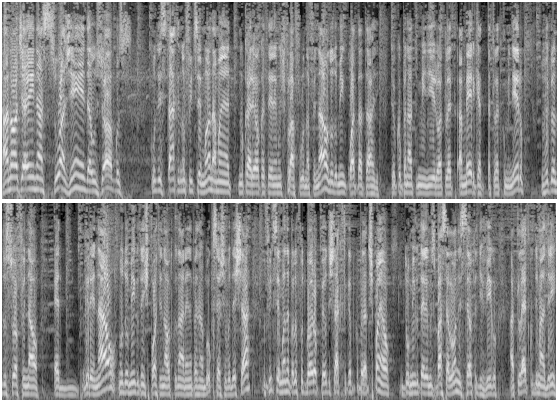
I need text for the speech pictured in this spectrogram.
Anote aí na sua agenda os jogos com destaque no fim de semana. Amanhã no Carioca teremos Fla-Flu na final. No domingo, 4 da tarde, tem o Campeonato Mineiro, Atlético, América Atlético Mineiro. No Rio Grande do Sul, a final é Grenal. No domingo tem Esporte Náutico na Arena Pernambuco, se a chuva deixar. No fim de semana, pelo futebol europeu, o destaque fica para o Campeonato Espanhol. No domingo teremos Barcelona e Celta de Vigo, Atlético de Madrid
